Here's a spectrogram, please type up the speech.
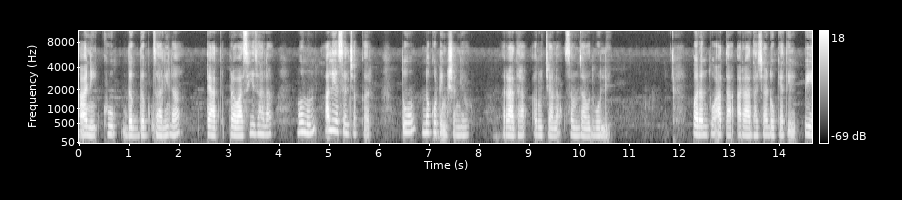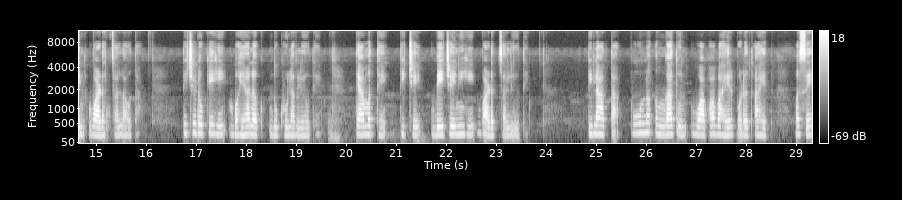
आणि खूप दगदग झाली ना त्यात प्रवासही झाला. म्हणून आली असेल चक्कर. तू नको टेन्शन घेऊ राधा रुचाला समजावत बोलली. परंतु आता राधाच्या डोक्यातील पेन वाढत चालला होता. तिचे डोकेही भयानक दुखू लागले होते. त्यामध्ये तिचे बेचैनीही वाढत चालली होती. तिला आता पूर्ण अंगातून वाफा बाहेर पडत आहेत असे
